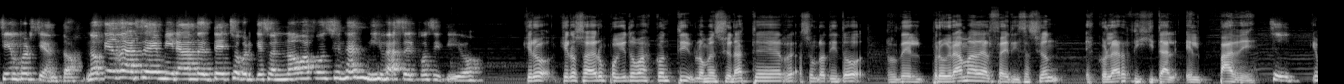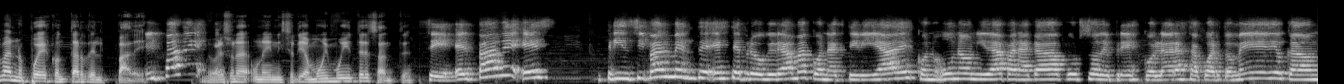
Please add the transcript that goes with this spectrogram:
100%. No quedarse mirando el techo porque eso no va a funcionar ni va a ser positivo. Quiero, quiero saber un poquito más contigo, lo mencionaste hace un ratito, del programa de alfabetización escolar digital, el PADE. Sí. ¿Qué más nos puedes contar del PADE? El PADE... Me parece una, una iniciativa muy, muy interesante. Sí, el PADE es principalmente este programa con actividades, con una unidad para cada curso de preescolar hasta cuarto medio, cada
